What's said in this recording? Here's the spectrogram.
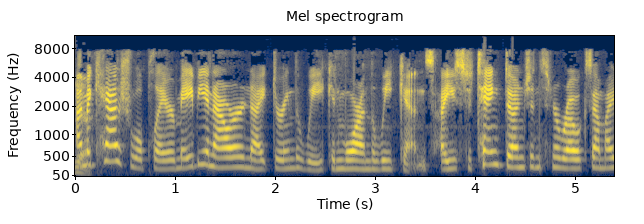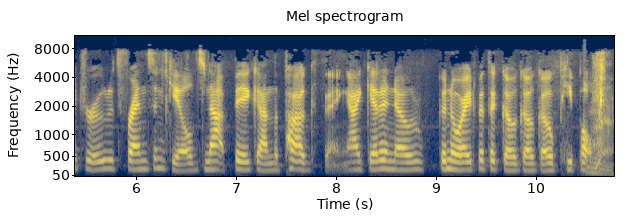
I'm a casual player, maybe an hour a night during the week and more on the weekends. I used to tank dungeons and heroics on my druid with friends and guilds, not big on the pug thing. I get anno- annoyed with the go go go people. Yeah.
